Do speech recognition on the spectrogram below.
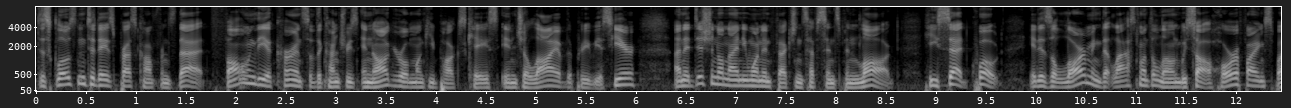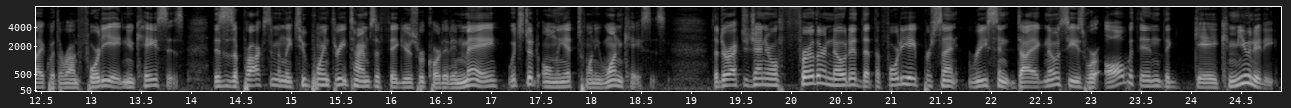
disclosed in today's press conference that, following the occurrence of the country's inaugural monkeypox case in July of the previous year, an additional 91 infections have since been logged. He said, quote, it is alarming that last month alone we saw a horrifying spike with around 48 new cases. This is approximately 2.3 times the figures recorded in May, which stood only at 21 cases. The Director General further noted that the 48% recent diagnoses were all within the gay community.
